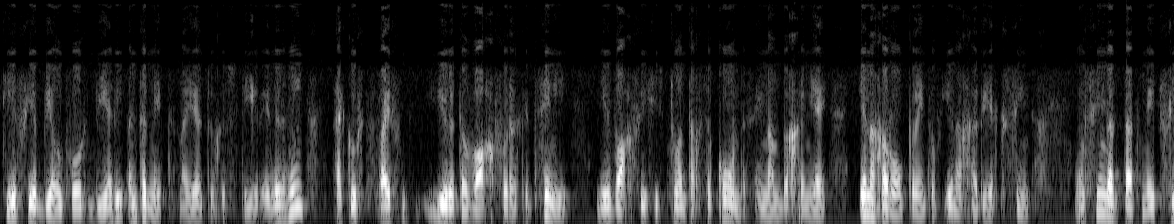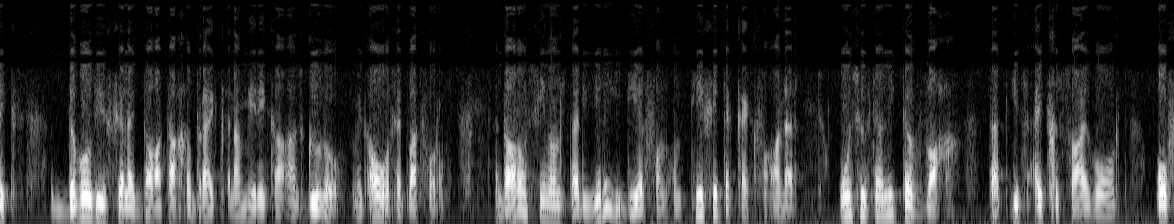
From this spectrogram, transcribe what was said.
TV-beeld word weer die internet na jou toe gestuur. En dit is nie ek hoef 5 ure te wag voor ek dit sien nie. Jy wag fisies 20 sekondes en dan begin jy enige rolprent of enige reeks sien. Ons sien dat dat Netflix dubbel die hoeveelheid data gebruik in Amerika as Google met al sy platforms. En daarom sien ons dat die hele idee van om TV te kyk verander. Ons hoef nou nie te wag dat iets uitgesaai word of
